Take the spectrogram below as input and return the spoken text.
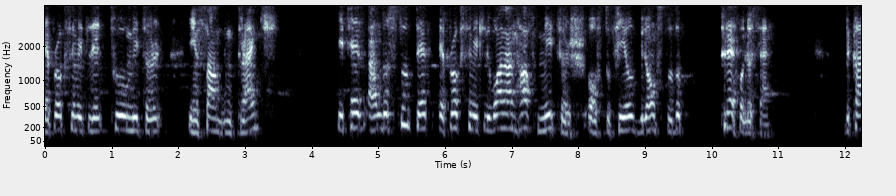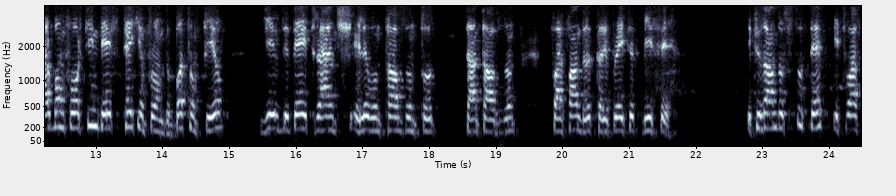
approximately two meter in sounding trench. It has understood that approximately one and a half meters of the field belongs to the pre-Holocene. The carbon 14 days taken from the bottom field give the date range 11,000 to 10,500 calibrated BC. It is understood that it was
